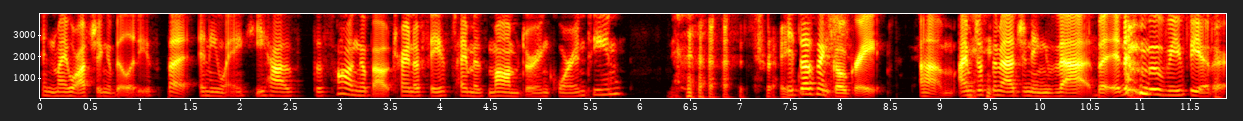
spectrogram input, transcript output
in my watching abilities, but anyway, he has the song about trying to FaceTime his mom during quarantine. That's right. It doesn't go great. Um, I'm just imagining that, but in a movie theater.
